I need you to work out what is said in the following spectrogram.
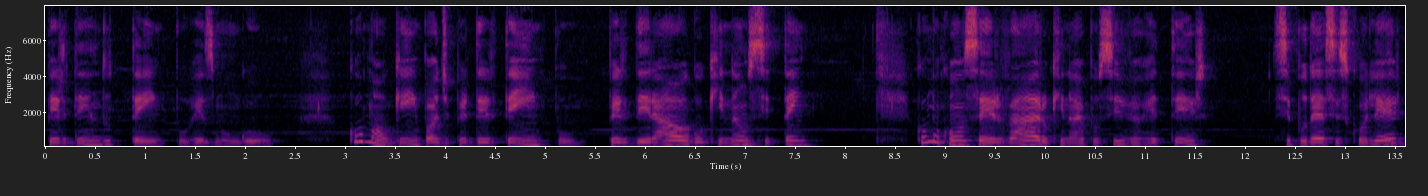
Perdendo tempo, resmungou. Como alguém pode perder tempo, perder algo que não se tem? Como conservar o que não é possível reter? Se pudesse escolher,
